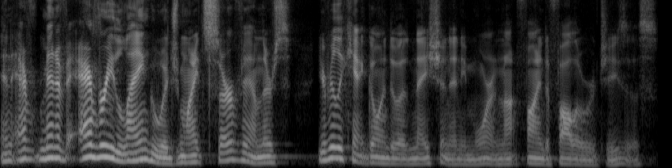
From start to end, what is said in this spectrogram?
and every, men of every language might serve him. There's, you really can't go into a nation anymore and not find a follower of Jesus.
